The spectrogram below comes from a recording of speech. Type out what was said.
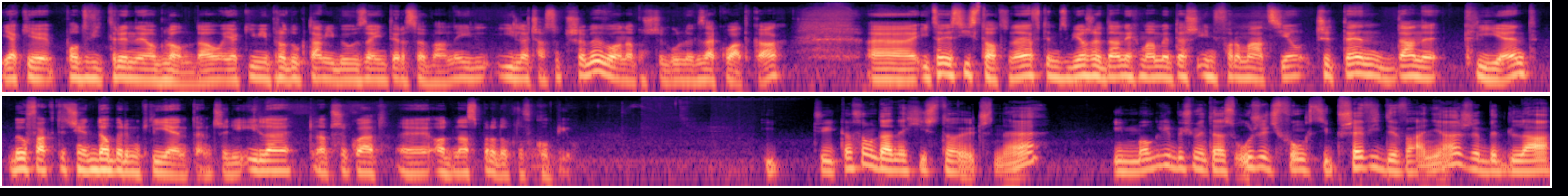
jakie podwitryny oglądał, jakimi produktami był zainteresowany, il- ile czasu przebywał na poszczególnych zakładkach. E, I co jest istotne, w tym zbiorze danych mamy też informację, czy ten dany klient był faktycznie dobrym klientem, czyli ile na przykład e, od nas produktów kupił. Czyli to są dane historyczne i moglibyśmy teraz użyć funkcji przewidywania, żeby dla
